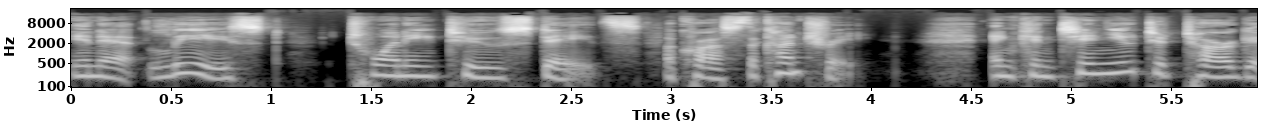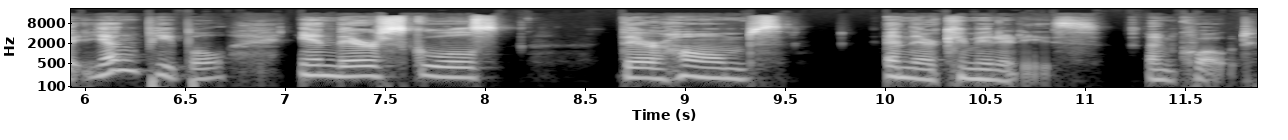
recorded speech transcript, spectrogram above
in at least 22 states across the country and continue to target young people in their schools, their homes, and their communities, unquote.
